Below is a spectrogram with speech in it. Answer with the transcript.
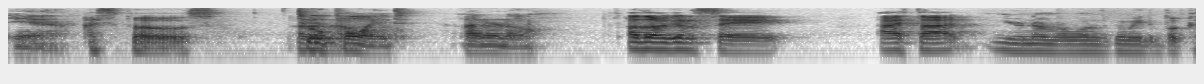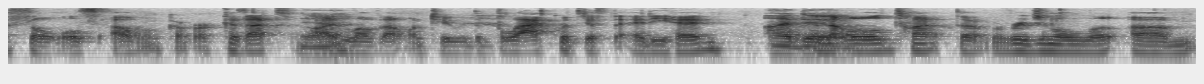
Yeah, I suppose. I to a know. point. I don't know. Although I gotta say, I thought your number one was gonna be the Book of Souls album cover because that's I love that one too. The black with just the Eddie head I do. and the old time, the original lo- um,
